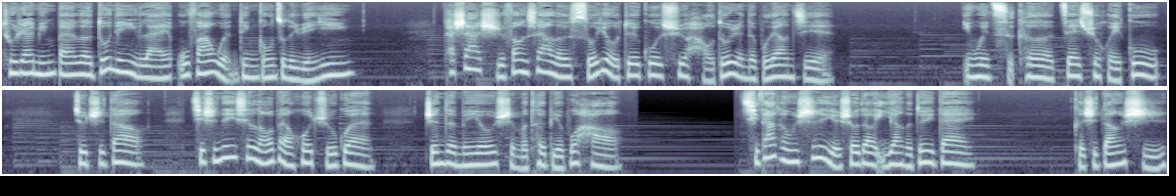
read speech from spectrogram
突然明白了多年以来无法稳定工作的原因，他霎时放下了所有对过去好多人的不谅解，因为此刻再去回顾，就知道其实那些老板或主管真的没有什么特别不好，其他同事也受到一样的对待，可是当时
